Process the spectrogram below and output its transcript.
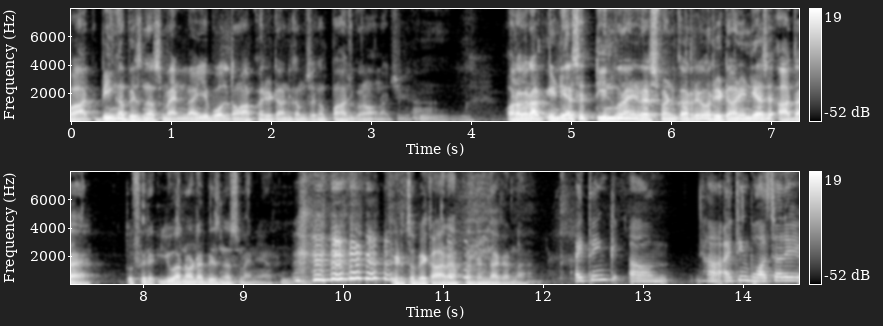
बाद बीइंग अ बिजनेसमैन मैं ये बोलता हूँ आपका रिटर्न कम से कम पाँच गुना होना चाहिए। और अगर आप इंडिया से तीन गुना इन्वेस्टमेंट कर रहे हो और रिटर्न इंडिया से आधा है तो फिर you are not a businessman यार। फिर तो बेकार है आपका धंधा करना। आई थिंक हाँ आई थिंक बहुत सारे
